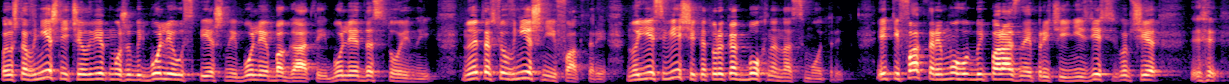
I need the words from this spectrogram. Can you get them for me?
Потому что внешний человек может быть более успешный, более богатый, более достойный. Но это все внешние факторы. Но есть вещи, которые как Бог на нас смотрит. Эти факторы могут быть по разной причине. И здесь вообще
